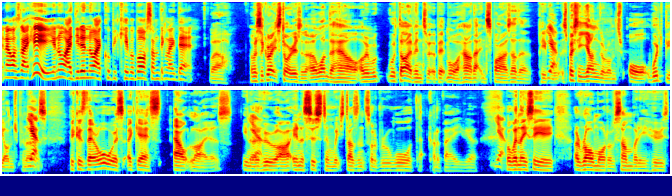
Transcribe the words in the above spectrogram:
and I was like, hey, you know, I didn't know I could be capable of something like that. Wow. Well, it's a great story, isn't it? I wonder how. I mean, we'll, we'll dive into it a bit more. How that inspires other people, Yeah. especially younger entre- or would-be entrepreneurs, because they're always, I guess, outliers. You know, Yeah. who are in a system which doesn't sort of reward that kind of behaviour. Yeah, But when they see a, a role model of somebody who's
